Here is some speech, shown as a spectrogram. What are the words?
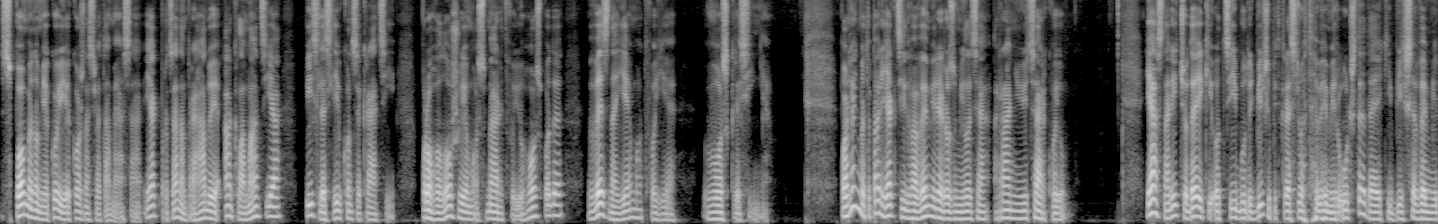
споменом якої є кожна свята Меса, як про це нам пригадує акламація після слів консекрації. Проголошуємо смерть Твою, Господи, визнаємо Твоє Воскресіння. Погляньмо тепер, як ці два виміри розумілися ранньою церквою. Ясна річ, що деякі отці будуть більше підкреслювати вимір учте, деякі більше вимір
